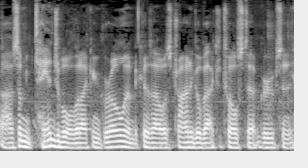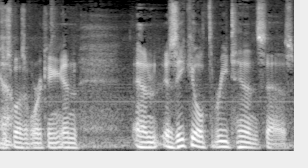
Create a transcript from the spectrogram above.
uh, something tangible that I can grow in because I was trying to go back to twelve step groups and it just wasn't working. And and Ezekiel three ten says,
